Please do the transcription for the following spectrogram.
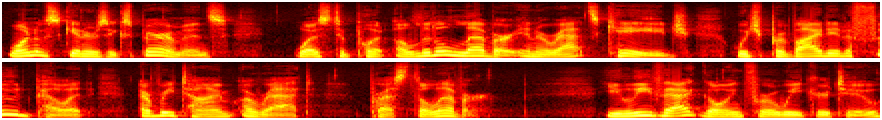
One of Skinner's experiments was to put a little lever in a rat's cage which provided a food pellet every time a rat pressed the lever. You leave that going for a week or two,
